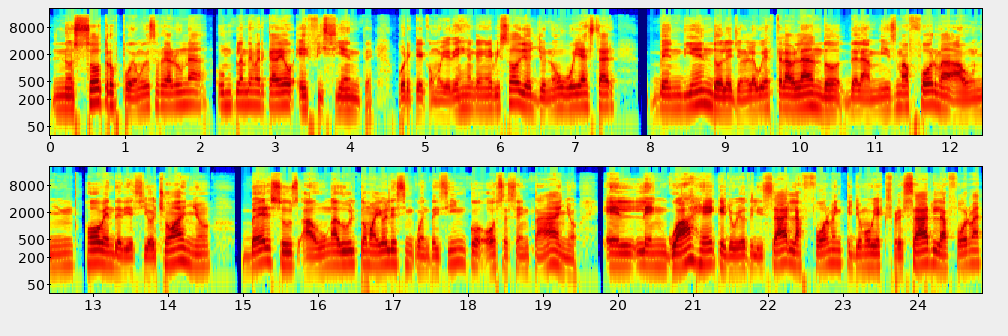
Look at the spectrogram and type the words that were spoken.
nosotros podemos desarrollar una, un plan de mercadeo eficiente. Porque como yo dije en el episodio, yo no voy a estar vendiéndole, yo no le voy a estar hablando de la misma forma a un joven de 18 años versus a un adulto mayor de 55 o 60 años. El lenguaje que yo voy a utilizar, la forma en que yo me voy a expresar, la forma,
